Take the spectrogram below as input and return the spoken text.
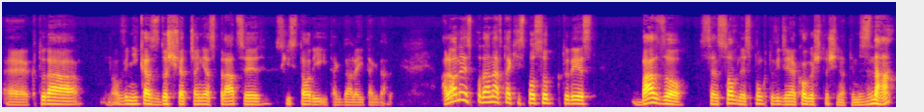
e, która no, wynika z doświadczenia, z pracy, z historii i tak Ale ona jest podana w taki sposób, który jest bardzo sensowny z punktu widzenia kogoś, kto się na tym zna.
